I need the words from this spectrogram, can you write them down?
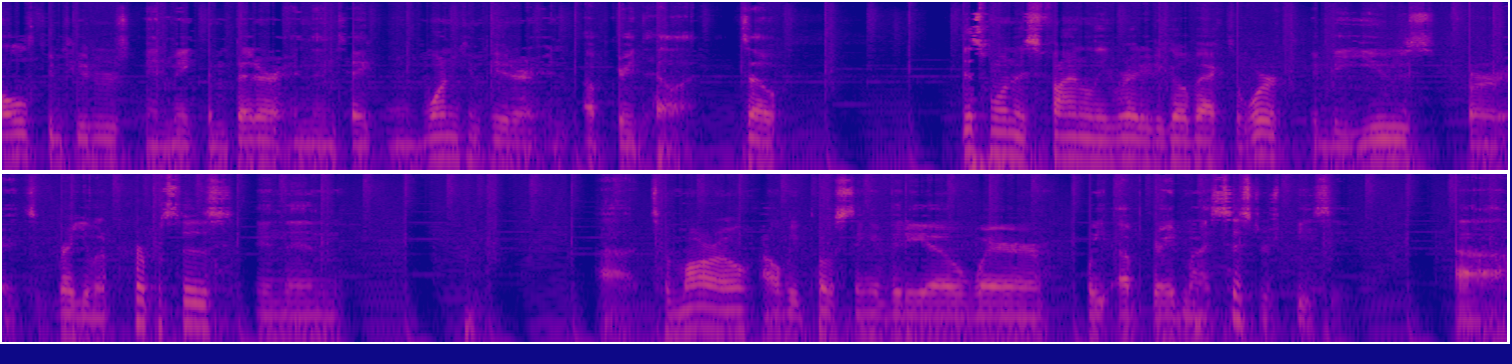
old computers and make them better and then take one computer and upgrade the hell out. So this one is finally ready to go back to work and be used for its regular purposes and then uh, tomorrow I'll be posting a video where we upgrade my sister's PC. Uh,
